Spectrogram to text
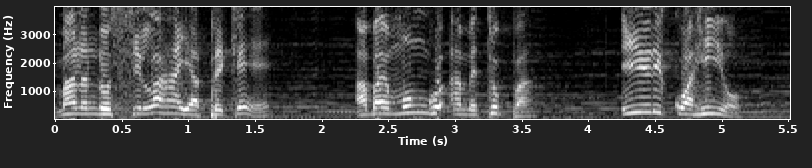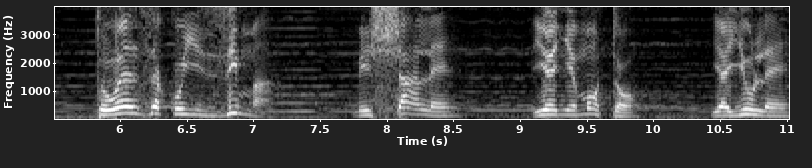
maana ndo silaha ya pekee ambayo Mungu ametupa ili kwa hiyo tuweze kuizima mishale yenye moto ya yule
